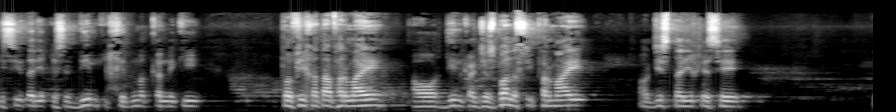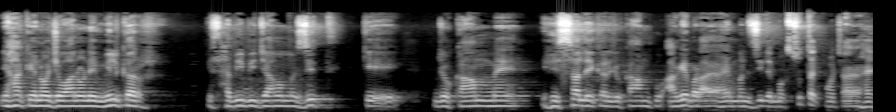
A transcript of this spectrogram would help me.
इसी तरीके से दीन की खिदमत करने की तोफ़ी अता फरमाए और दीन का जज्बा नसीब फरमाए और जिस तरीके से यहाँ के नौजवानों ने मिलकर इस हबीबी जामा मस्जिद के जो काम में हिस्सा लेकर जो काम को आगे बढ़ाया है मंजिल मकसूद तक पहुँचाया है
